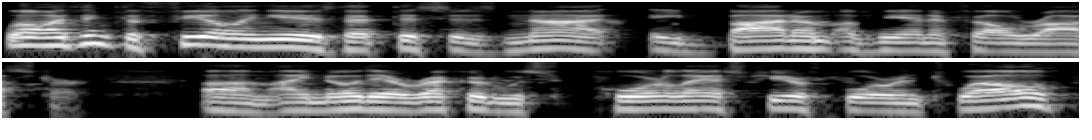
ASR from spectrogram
Well, I think the feeling is that this is not a bottom of the NFL roster. Um, I know their record was poor last year, four and twelve.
